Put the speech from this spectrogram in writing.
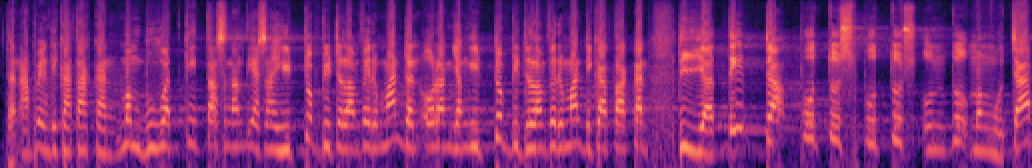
Dan apa yang dikatakan membuat kita senantiasa hidup di dalam firman dan orang yang hidup di dalam firman dikatakan dia tidak putus-putus untuk mengucap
